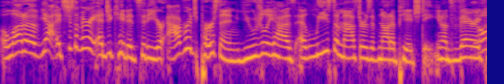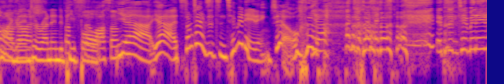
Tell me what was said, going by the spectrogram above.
a lot of, yeah, it's just a very educated city. Your average person usually has at least a master's, if not a PhD. You know, it's very Oh common to run into That's people. so awesome. Yeah. Yeah. It's sometimes it's intimidating too. yeah, it's intimidating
